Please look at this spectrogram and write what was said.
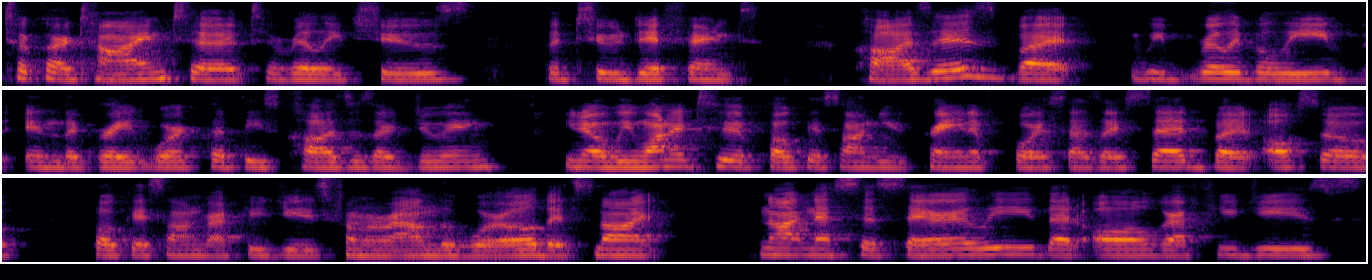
took our time to to really choose the two different causes, but we really believe in the great work that these causes are doing you know, we wanted to focus on Ukraine, of course, as I said, but also focus on refugees from around the world. It's not not necessarily that all refugees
